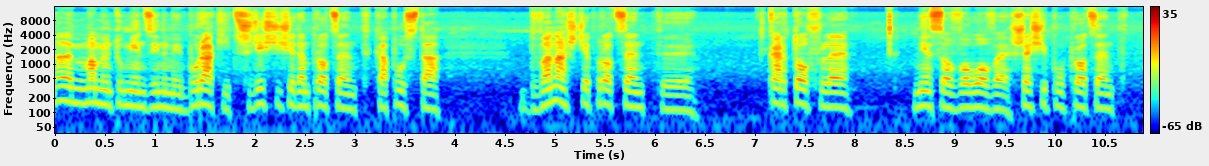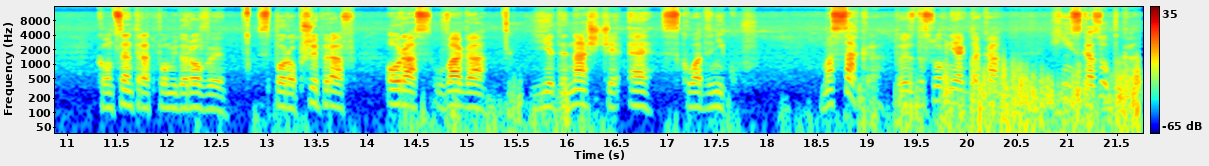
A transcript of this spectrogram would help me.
No ale mamy tu m.in. buraki 37%, kapusta 12%, y, kartofle, mięso wołowe 6,5%, koncentrat pomidorowy, sporo przypraw oraz, uwaga, 11 E składników. Masakra. To jest dosłownie jak taka chińska zupka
